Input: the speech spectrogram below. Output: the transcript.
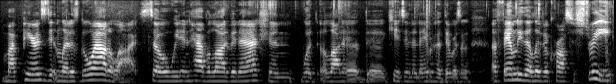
my parents didn't let us go out a lot, so we didn't have a lot of interaction with a lot of the kids in the neighborhood. There was a, a family that lived across the street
